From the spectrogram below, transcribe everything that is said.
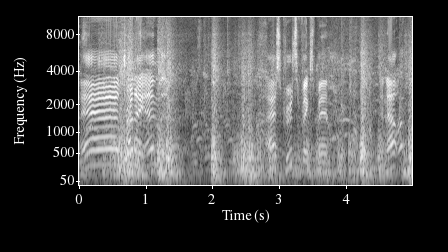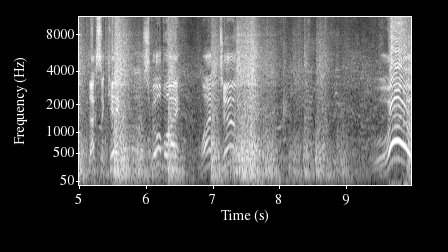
And trying to end the nice crucifix pin. And now ducks the kick. Schoolboy. One, two. Whoa!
